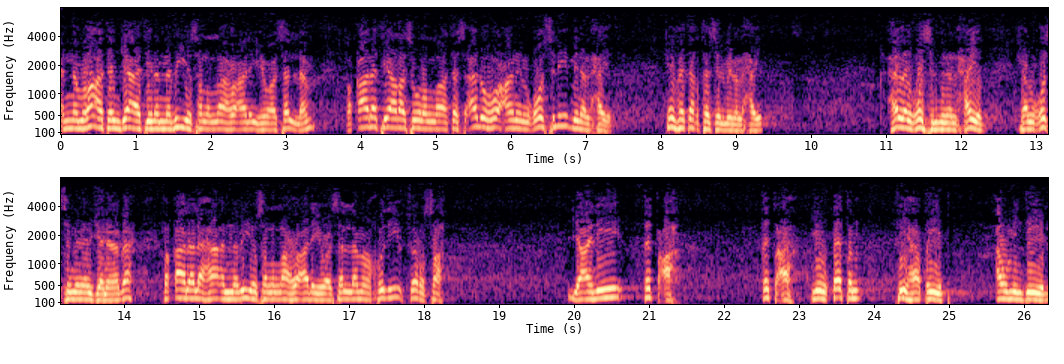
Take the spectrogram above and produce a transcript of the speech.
أن امرأة جاءت إلى النبي صلى الله عليه وسلم فقالت يا رسول الله تسأله عن الغسل من الحيض. كيف تغتسل من الحيض؟ هل الغسل من الحيض كالغسل من الجنابة؟ فقال لها النبي صلى الله عليه وسلم خذي فرصة يعني قطعة. قطعة من قطن فيها طيب أو منديل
